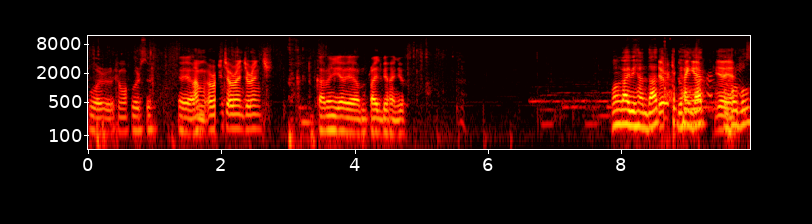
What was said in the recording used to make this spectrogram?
Where? Come on. Where's it? Yeah, yeah, I'm I'm orange, orange, orange. coming. Yeah, yeah, I'm right behind you. One guy behind that. They're camping Behind here? that. Yeah, yeah.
